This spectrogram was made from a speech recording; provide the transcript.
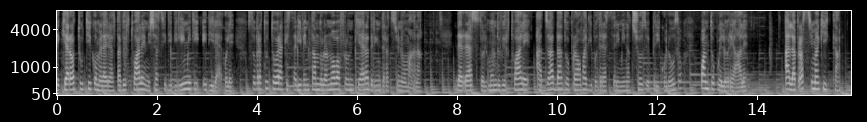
È chiaro a tutti come la realtà virtuale necessiti di limiti e di regole, soprattutto ora che sta diventando la nuova frontiera dell'interazione umana. Del resto, il mondo virtuale ha già dato prova di poter essere minaccioso e pericoloso quanto quello reale. Alla prossima chicca!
